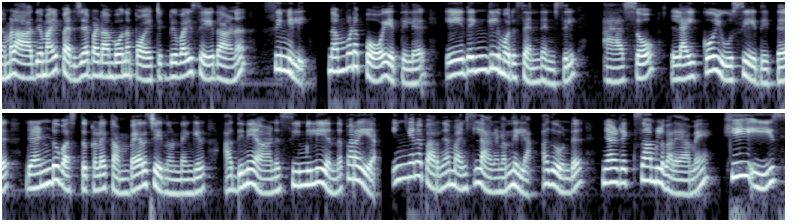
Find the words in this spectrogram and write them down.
നമ്മൾ ആദ്യമായി പരിചയപ്പെടാൻ പോകുന്ന പോയറ്റിക് ഡിവൈസ് ഏതാണ്? സിമിലി നമ്മുടെ പോയത്തിൽ ഏതെങ്കിലും ഒരു സെന്റൻസിൽ ആസോ ലൈക്കോ യൂസ് ചെയ്തിട്ട് രണ്ട് വസ്തുക്കളെ കമ്പയർ ചെയ്യുന്നുണ്ടെങ്കിൽ അതിനെയാണ് സിമിലി എന്ന് പറയുക. ഇങ്ങനെ പറഞ്ഞാൽ മനസ്സിലാകണം എന്നില്ല. അതുകൊണ്ട് ഞാനൊരു എക്സാമ്പിൾ പറയാമേ. He is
